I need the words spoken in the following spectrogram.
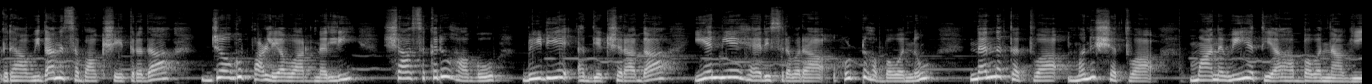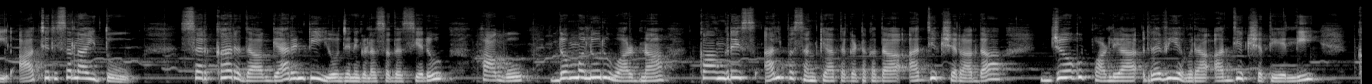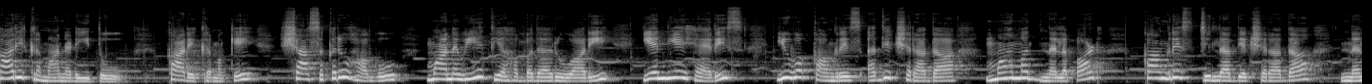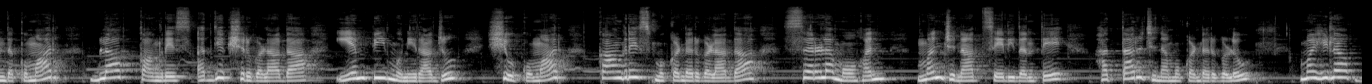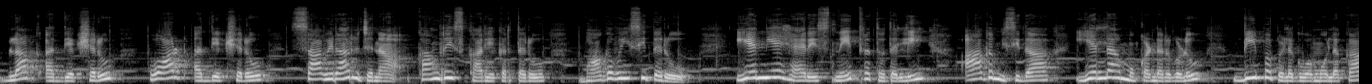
ಶಾಂತಿನಗರ ವಿಧಾನಸಭಾ ಕ್ಷೇತ್ರದ ಜೋಗುಪಾಳ್ಯ ವಾರ್ಡ್ನಲ್ಲಿ ಶಾಸಕರು ಹಾಗೂ ಬಿಡಿಎ ಅಧ್ಯಕ್ಷರಾದ ಎನ್ ಎ ಹ್ಯಾರಿಸ್ ರವರ ಹುಟ್ಟುಹಬ್ಬವನ್ನು ನನ್ನ ತತ್ವ, ಮನುಷ್ಯತ್ವ, ಮಾನವೀಯತೆಯ ಹಬ್ಬವನ್ನಾಗಿ ಆಚರಿಸಲಾಯಿತು. ಸರ್ಕಾರದ ಗ್ಯಾರಂಟಿ ಯೋಜನೆಗಳ ಸದಸ್ಯರು ಹಾಗೂ ದೊಮ್ಮಲೂರು ವಾರ್ಡ್ನ ಕಾಂಗ್ರೆಸ್ ಅಲ್ಪಸಂಖ್ಯಾತ ಘಟಕದ ಅಧ್ಯಕ್ಷರಾದ ಜೋಗುಪಾಳ್ಯ ರವಿಯವರ ಅಧ್ಯಕ್ಷತೆಯಲ್ಲಿ ಕಾರ್ಯಕ್ರಮ ನಡೆಯಿತು. ಕಾರ್ಯಕ್ರಮಕ್ಕೆ ಶಾಸಕರು ಹಾಗೂ ಮಾನವೀಯತೆಯ ಹಬ್ಬದ ರೂವಾರಿ ಎನ್ಎ ಹ್ಯಾರಿಸ್, ಯುವ ಕಾಂಗ್ರೆಸ್ ಅಧ್ಯಕ್ಷರಾದ ಮಹಮ್ಮದ್ ನಲಪಾಡ್, ಕಾಂಗ್ರೆಸ್ ಜಿಲ್ಲಾಧ್ಯಕ್ಷರಾದ ನಂದಕುಮಾರ್, ಬ್ಲಾಕ್ ಕಾಂಗ್ರೆಸ್ ಅಧ್ಯಕ್ಷರುಗಳಾದ ಎಂಪಿ ಮುನಿರಾಜು, ಶಿವಕುಮಾರ್, ಕಾಂಗ್ರೆಸ್ ಮುಖಂಡರುಗಳಾದ ಸರಳ ಮೋಹನ್ ಮಂಜುನಾಥ್ ಸೇರಿದಂತೆ ಹತ್ತಾರು ಜನ ಮುಖಂಡರುಗಳು, ಮಹಿಳಾ ಬ್ಲಾಕ್ ಅಧ್ಯಕ್ಷರು ವಾರ್ಡ್ ಅಧ್ಯಕ್ಷರು ಸಾವಿರಾರು ಜನ ಕಾಂಗ್ರೆಸ್ ಕಾರ್ಯಕರ್ತರು ಭಾಗವಹಿಸಿದ್ದರು. ಎನ್ಎ ಹ್ಯಾರಿಸ್ ನೇತೃತ್ವದಲ್ಲಿ ಆಗಮಿಸಿದ ಎಲ್ಲ ಮುಖಂಡರುಗಳು ದೀಪ ಬೆಳಗುವ ಮೂಲಕ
